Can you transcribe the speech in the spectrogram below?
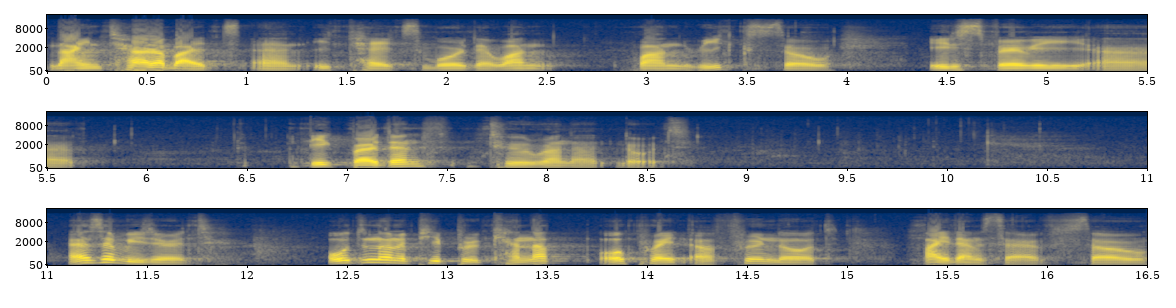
9 terabytes and it takes more than one, one week. So it is very uh, big burden to run a node. As a result, ordinary people cannot operate a full node by themselves, so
